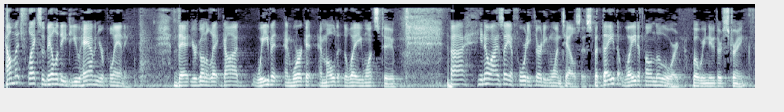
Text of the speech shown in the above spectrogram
How much flexibility do you have in your planning? That you're going to let God weave it and work it and mold it the way He wants to. Uh, you know, Isaiah 40 31 tells us, But they that wait upon the Lord will renew their strength.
